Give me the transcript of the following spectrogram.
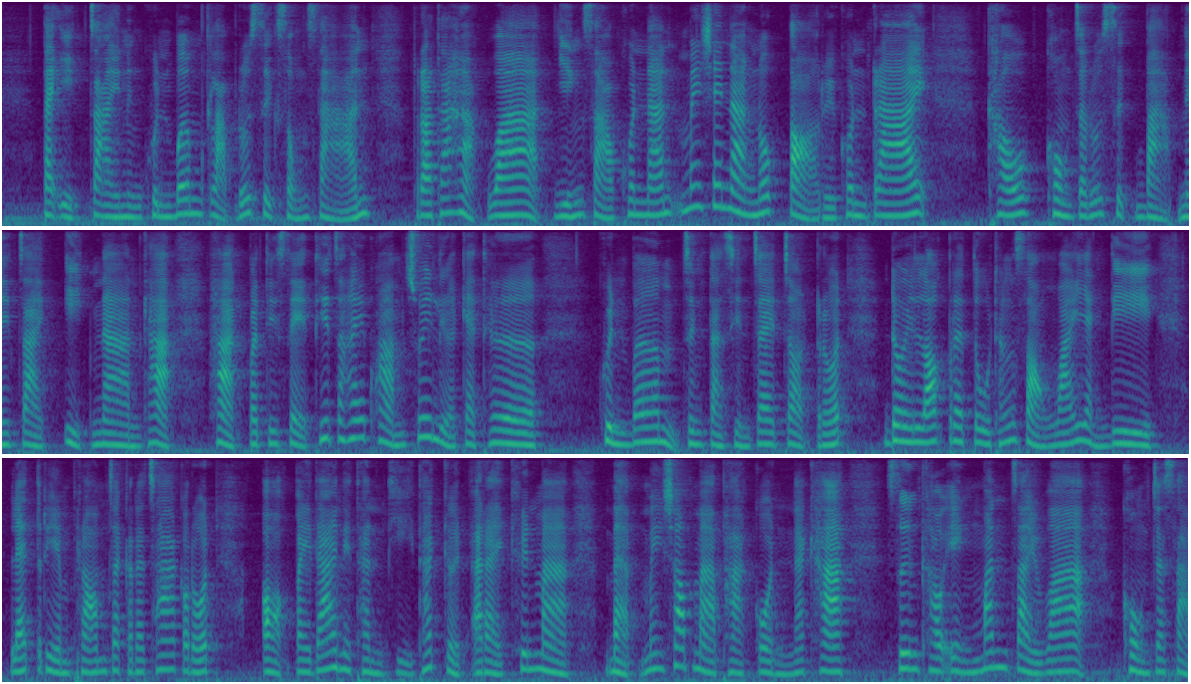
ๆ แต่อีกใจหนึ่งคุณเบิ้มกลับรู้สึกสงสาร เพราะถ้าหากว่าหญิงสาวคนนั้นไม่ใช่นางนกต่อหรือคนร้าย เขาคงจะรู้สึกบาปในใจอีกนานค่ะ หากปฏิเสธที่จะให้ความช่วยเหลือแก่เธอ คุณเบิ้มจึงตัดสินใจจอดรถ โดยล็อกประตูทั้งสองไว้อย่างดี และเตรียมพร้อมจะกระชากรถออกไปได้ในทันทีถ้าเกิดอะไรขึ้นมา แบบไม่ชอบมาพากลนะคะ ซึ่งเขาเองมั่นใจว่าคงจะสา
